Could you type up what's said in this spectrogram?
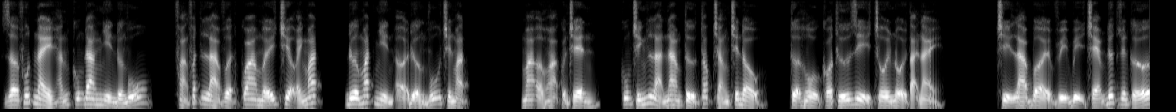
Giờ phút này hắn cũng đang nhìn đường vũ, phảng phất là vượt qua mấy triệu ánh mắt, đưa mắt nhìn ở đường vũ trên mặt mà ở họa quyển trên, cũng chính là nam tử tóc trắng trên đầu, tựa hồ có thứ gì trôi nổi tại này. Chỉ là bởi vì bị chém đứt duyên cớ,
